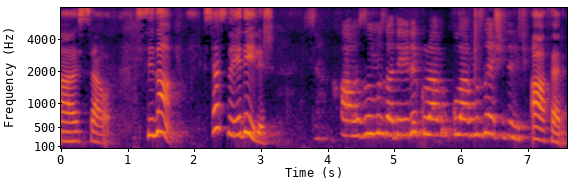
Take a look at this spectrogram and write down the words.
Ay, sağ ol. Sinan, səs nəyə deyilir? Ağzımızla deyilir, qulaq, qulağımızla eşidirik. Afərin.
